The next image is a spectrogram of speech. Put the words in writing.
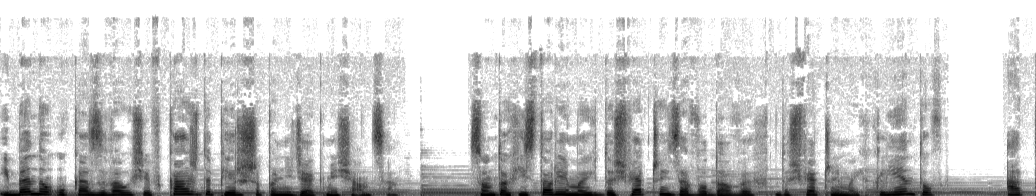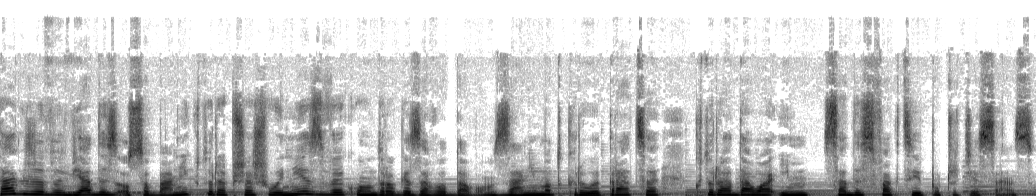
i będą ukazywały się w każdy pierwszy poniedziałek miesiąca. Są to historie moich doświadczeń zawodowych, doświadczeń moich klientów – a także wywiady z osobami, które przeszły niezwykłą drogę zawodową, zanim odkryły pracę, która dała im satysfakcję i poczucie sensu.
